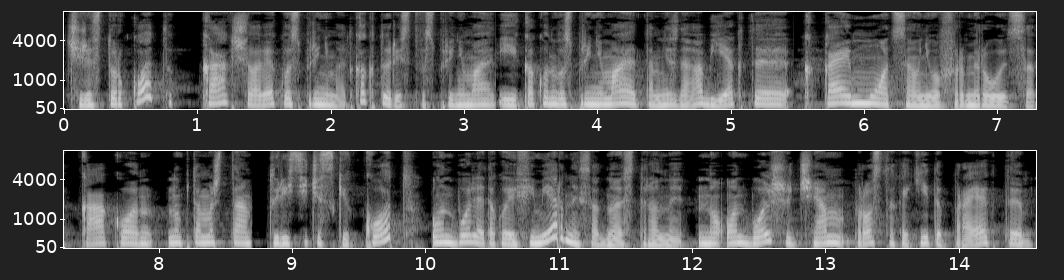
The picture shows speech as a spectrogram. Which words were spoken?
через туркод, как человек воспринимает, как турист воспринимает, и как он воспринимает, там, не знаю, объекты, какая эмоция у него формируется, как он, ну, потому что туристический код, он более такой эфемерный, с одной стороны, но он больше, чем просто какие-то проекты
